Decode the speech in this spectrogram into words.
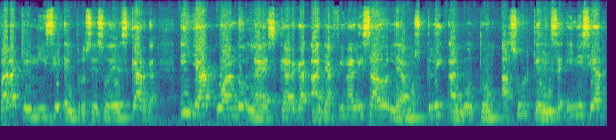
para que inicie el proceso de descarga y ya cuando la descarga haya finalizado le damos clic al botón azul que dice iniciar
